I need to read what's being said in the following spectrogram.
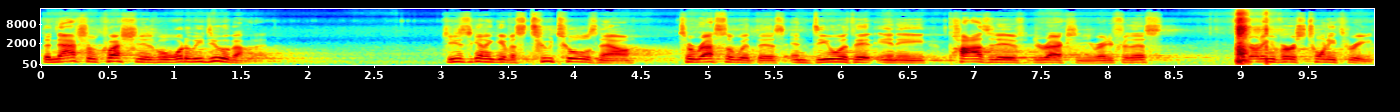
the natural question is well, what do we do about it? Jesus is going to give us two tools now to wrestle with this and deal with it in a positive direction. You ready for this? Starting verse 23.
